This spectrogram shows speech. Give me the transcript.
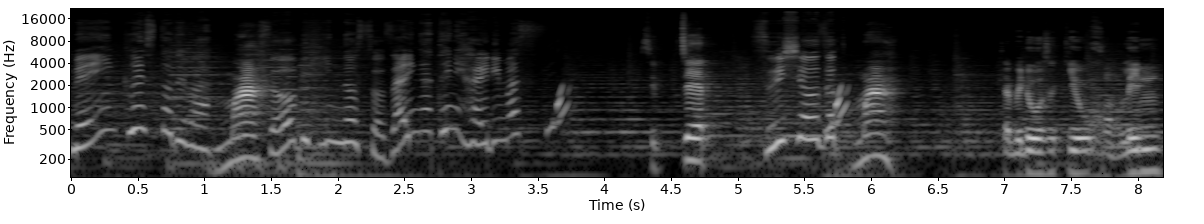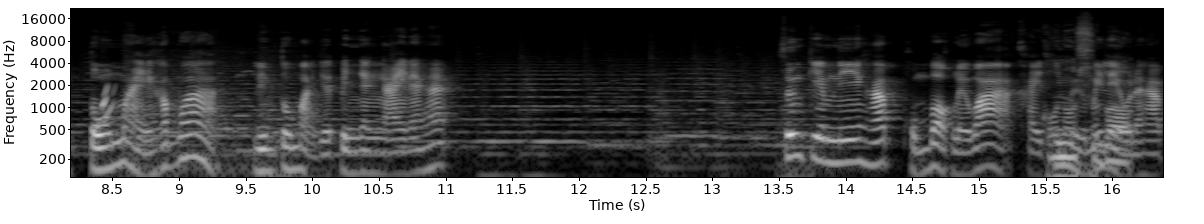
メインクエストでは มา 装備品の素材が手に入ります 17 水晶族 มา จะไปดูสกิลของลินตัวใหม่ครับว่าลินตัวใหม่จะเป็นยังไงนะฮะ ซึ่งเกมนี้ครับ ผมบอกเลยว่าใครที่มือไม่เร็วนะครับ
